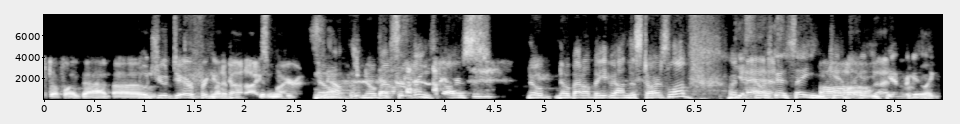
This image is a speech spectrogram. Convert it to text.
stuff like that. Um, don't you dare forget about ice pirates. No no, no that's the thing. Stars no, no battle beyond the stars, love. Yeah, I was going to say you can't oh, forget, you can't forget like,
